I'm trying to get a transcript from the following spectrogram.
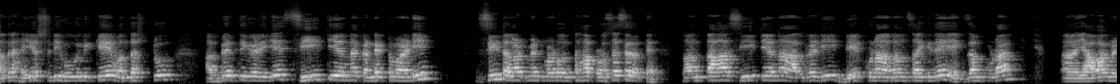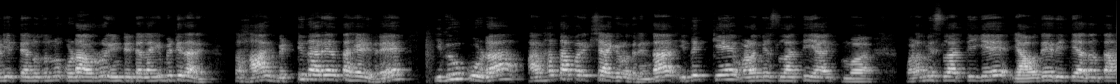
ಅಂದ್ರೆ ಹೈಯರ್ ಸ್ಟಡಿ ಹೋಗ್ಲಿಕ್ಕೆ ಒಂದಷ್ಟು ಅಭ್ಯರ್ಥಿಗಳಿಗೆ ಸಿ ಟಿ ಅನ್ನ ಕಂಡಕ್ಟ್ ಮಾಡಿ ಸೀಟ್ ಅಲಾಟ್ಮೆಂಟ್ ಮಾಡುವಂತಹ ಪ್ರೊಸೆಸ್ ಇರುತ್ತೆ. ಸೊ ಅಂತಹ ಸಿ ಟಿ ಅನ್ನ ಆಲ್ರೆಡಿ ಡೇಟ್ ಕೂಡ ಅನೌನ್ಸ್ ಆಗಿದೆ. ಎಕ್ಸಾಮ್ ಕೂಡ ಯಾವಾಗ ನಡೆಯುತ್ತೆ ಅನ್ನೋದನ್ನು ಕೂಡ ಅವರು ಇನ್ ಡೀಟೇಲ್ ಆಗಿ ಬಿಟ್ಟಿದ್ದಾರೆ. ಸೊ ಹಾಗೆ ಬಿಟ್ಟಿದ್ದಾರೆ ಅಂತ ಹೇಳಿದ್ರೆ, ಇದು ಕೂಡ ಅರ್ಹತಾ ಪರೀಕ್ಷೆ ಆಗಿರೋದ್ರಿಂದ ಇದಕ್ಕೆ ಒಳ ಮೀಸಲಾತಿ ಒಳ ಮೀಸಲಾತಿಗೆ ಯಾವುದೇ ರೀತಿಯಾದಂತಹ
